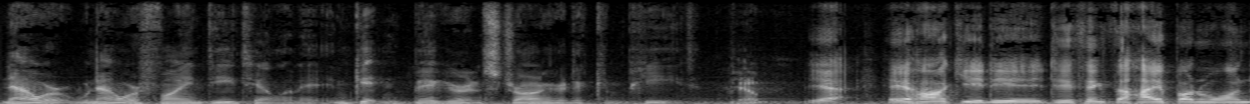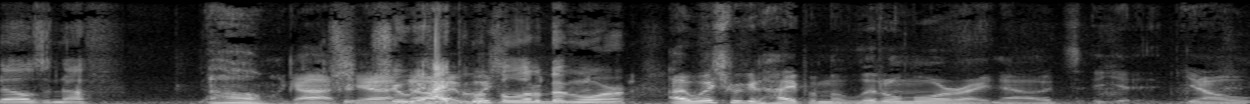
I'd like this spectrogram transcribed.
now we're now we're fine detailing it and getting bigger and stronger to compete. yep. Yeah. Hey, Honky, do you, do you think the hype on Wan'Dale is enough? Oh my gosh, Should, yeah. should we no, hype I him wish, up a little bit more? I wish we could hype him a little more right now. It's you know,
